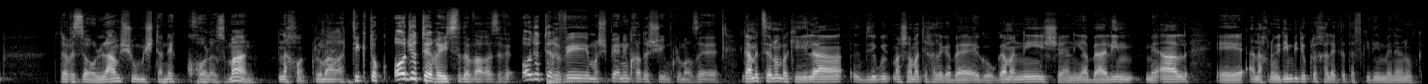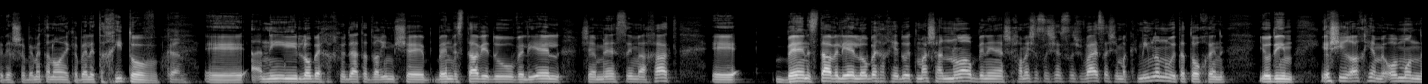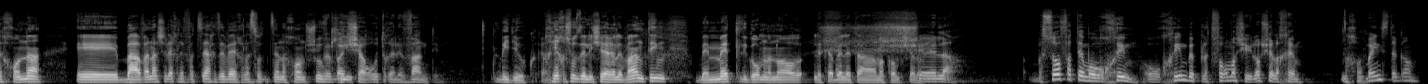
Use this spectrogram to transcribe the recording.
אתה יודע, וזה עולם שהוא משתנה כל הזמן. נכון. כלומר, הטיקטוק עוד יותר האיץ את הדבר הזה, ועוד יותר הביא משפיענים חדשים, כלומר, זה... גם אצלנו בקהילה, בדיוק מה שאמרתי לך לגבי האגו, גם אני, שאני הבעלים מעל, אה, אנחנו יודעים בדיוק לחלק את התפקידים בינינו, כדי שבאמת הנוער יקבל את הכי טוב. כן. אה, אני לא בהכרח יודע את הדברים שבן וסתיו ידעו, וליאל, שהם בני 21. אה, בן, סתיו וליאל לא בהכרח ידעו את מה שהנוער בני 15, 16, 17, שמקנים לנו את התוכן, יודעים. יש היררכיה מאוד מאוד נכונה אה, בהבנה של איך לפצח את זה ואיך לעשות את זה נכון. שוב, כי... ובהישארות רלוונטיים. בדיוק. כן. הכי חשוב זה להישאר רלוונטיים, באמת לגרום לנוער לקבל את המקום שלו. שאלה. בסוף אתם עורכים, עורכים בפלטפורמה שהיא לא שלכם. נכון. באינסטגרם.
